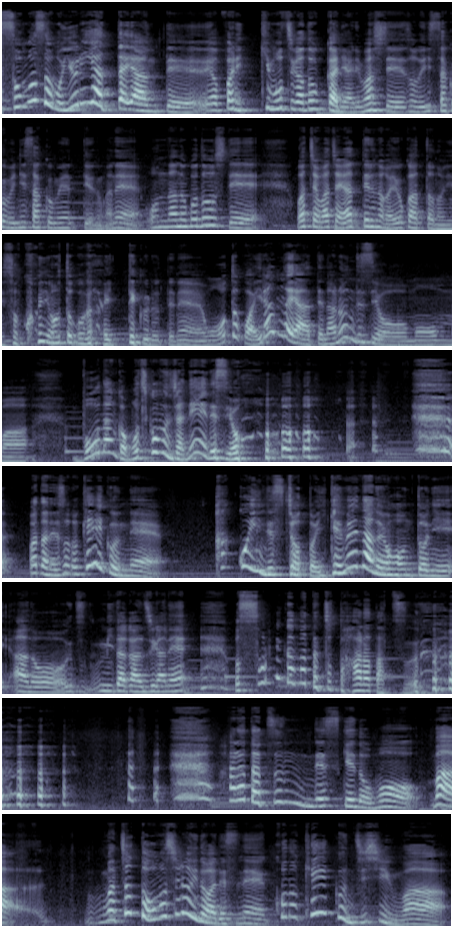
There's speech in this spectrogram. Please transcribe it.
そもそもよりやったやんってやっぱり気持ちがどっかにありましてその1作目2作目っていうのがね女の子同士でわちゃわちゃやってるのが良かったのにそこに男が入ってくるってねもう男はいらんのやってなるんですよ。もうほんま。棒なんか持ち込むんじゃねえですよ。またねその K 君ねかっこいいんです。ちょっとイケメンなのよ本当に。あの見た感じがね。それがまたちょっと腹立つ。立つんですけどもまあまあちょっと面白いのはですねこの K 君自身は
